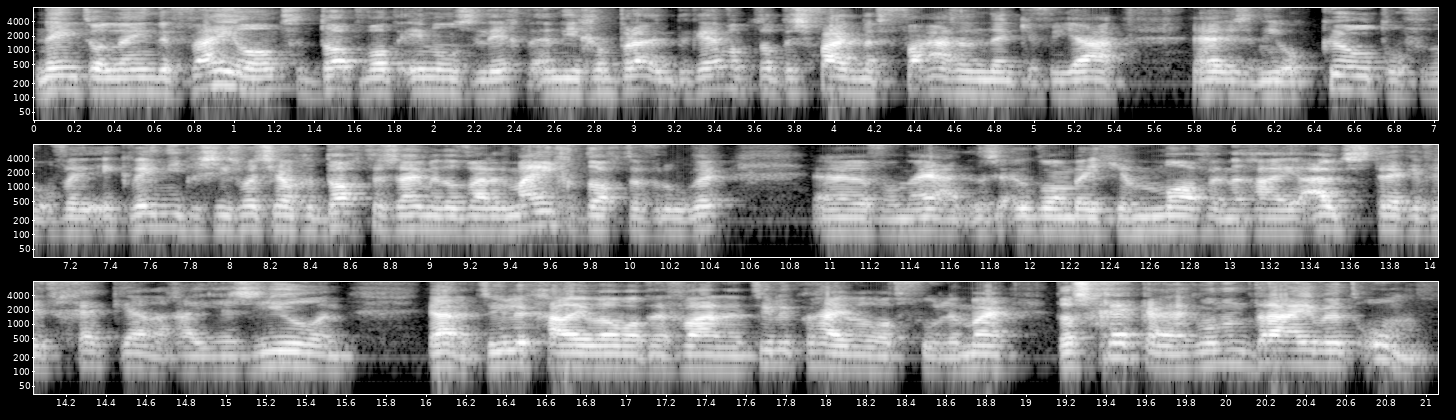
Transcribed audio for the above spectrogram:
neemt alleen de vijand dat wat in ons ligt en die gebruikt. Hè? Want dat is vaak met vagen. Dan denk je van ja, hè, is het niet occult? Of, of ik weet niet precies wat jouw gedachten zijn, maar dat waren mijn gedachten vroeger. Uh, van nou ja, dat is ook wel een beetje maf en dan ga je uitstrekken, vind je het gek, ja, dan ga je je ziel en ja, natuurlijk ga je wel wat ervaren, natuurlijk ga je wel wat voelen, maar dat is gek eigenlijk, want dan draaien we het om.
